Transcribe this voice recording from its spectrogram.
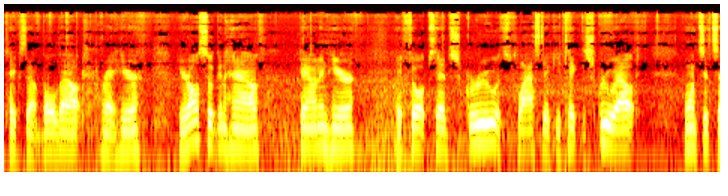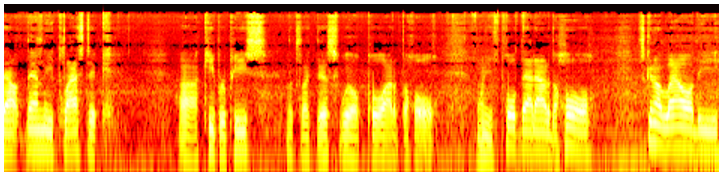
Takes that bolt out right here. You're also going to have down in here a Phillips head screw. It's plastic. You take the screw out. Once it's out, then the plastic uh, keeper piece looks like this will pull out of the hole. When you've pulled that out of the hole, it's going to allow the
